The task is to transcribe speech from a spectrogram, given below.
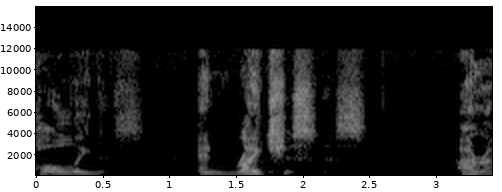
holiness and righteousness are upheld.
